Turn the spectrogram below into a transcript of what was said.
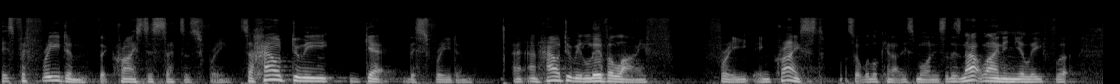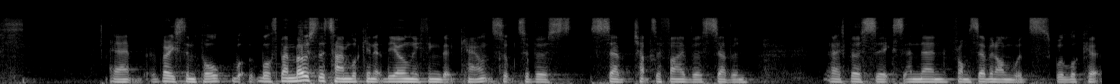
It's for freedom that Christ has set us free. So, how do we get this freedom? And how do we live a life free in Christ? That's what we're looking at this morning. So, there's an outline in your leaflet. Uh, very simple. We'll spend most of the time looking at the only thing that counts up to verse seven, chapter 5, verse 7, uh, verse 6, and then from 7 onwards, we'll look at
